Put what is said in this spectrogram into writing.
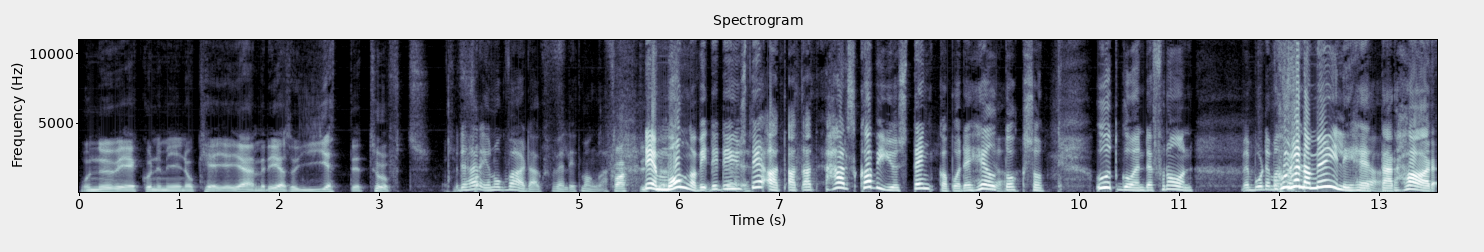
och nu är ekonomin okej igen, men det är alltså jättetufft. Alltså, Det här är nog vardag för väldigt många. faktiskt. Det är många, vi- det, det är just det att, att, att här ska vi just tänka på det helt Ja. också utgående från hurdana möjligheter har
